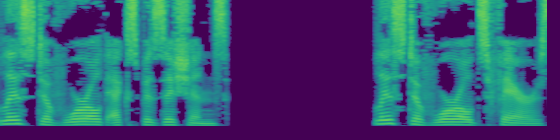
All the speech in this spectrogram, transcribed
List of World Expositions List of World's Fairs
